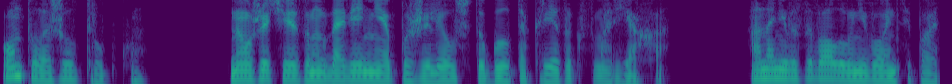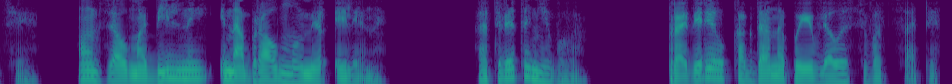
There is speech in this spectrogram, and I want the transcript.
Он положил трубку. Но уже через мгновение пожалел, что был так резок с Марьяха. Она не вызывала у него антипатии. Он взял мобильный и набрал номер Елены. Ответа не было. Проверил, когда она появлялась в WhatsApp.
